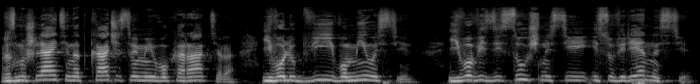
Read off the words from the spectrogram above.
Размышляйте над качествами Его характера, Его любви, Его милости, Его вездесущности и суверенности,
